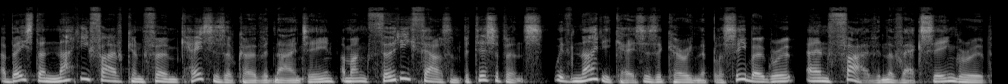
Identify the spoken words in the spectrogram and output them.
are based on 95 confirmed cases of COVID 19 among 30,000 participants, with 90 cases occurring in the placebo group and 5 in the vaccine group.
